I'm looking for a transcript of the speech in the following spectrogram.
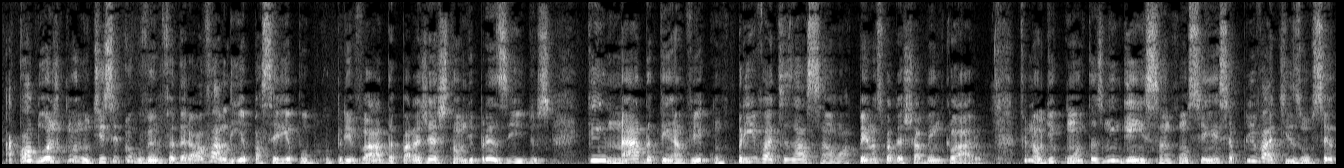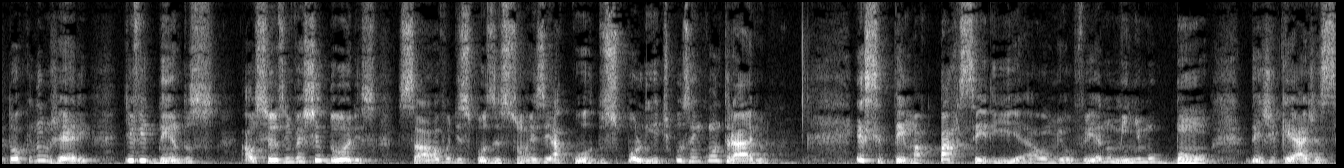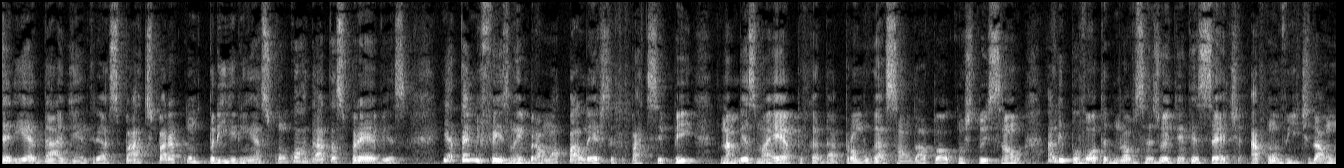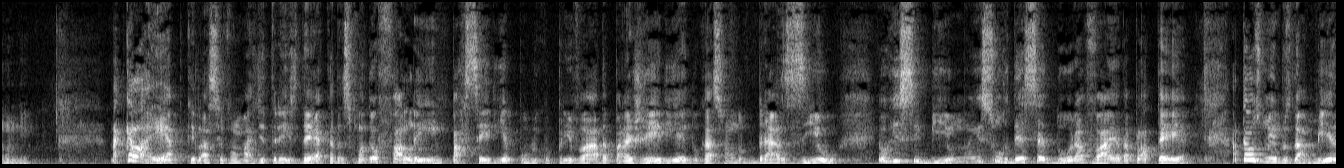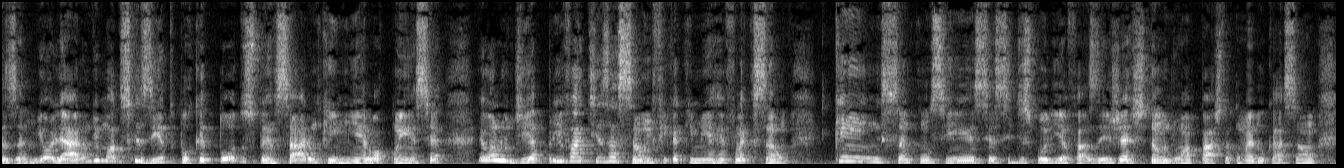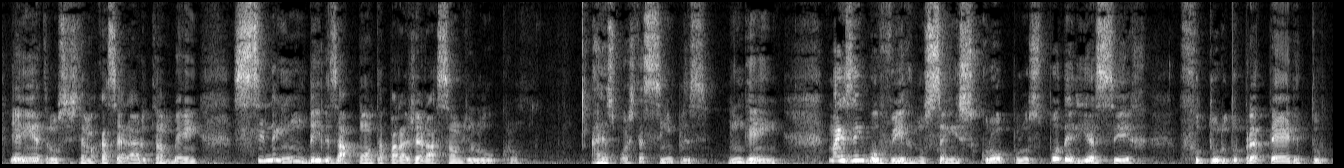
Acordo hoje com a notícia de que o governo federal avalia parceria público-privada para a gestão de presídios, que nada tem a ver com privatização, apenas para deixar bem claro. Afinal de contas, ninguém em sã consciência privatiza um setor que não gere dividendos aos seus investidores, salvo disposições e acordos políticos em contrário. Esse tema parceria, ao meu ver, é no mínimo bom, desde que haja seriedade entre as partes para cumprirem as concordatas prévias. E até me fez lembrar uma palestra que participei na mesma época da promulgação da atual Constituição, ali por volta de 1987, a convite da UNE. Naquela época, lá se vão mais de três décadas, quando eu falei em parceria público-privada para gerir a educação do Brasil, eu recebi uma ensurdecedora vaia da plateia. Até os membros da mesa me olharam de modo esquisito, porque todos pensaram que em minha eloquência eu aludia à privatização. E fica aqui minha reflexão. Quem em sã consciência se disporia a fazer gestão de uma pasta como a educação, e aí entra o sistema carcerário também, se nenhum deles aponta para a geração de lucro? A resposta é simples: ninguém. Mas em governo sem escrúpulos poderia ser futuro do pretérito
